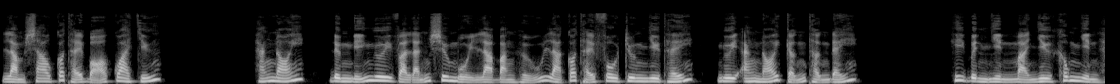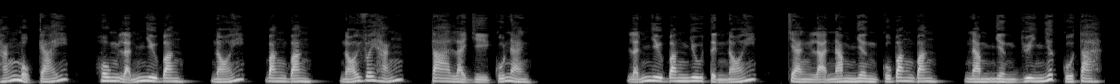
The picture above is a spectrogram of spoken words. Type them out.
làm sao có thể bỏ qua chứ? Hắn nói, đừng nghĩ ngươi và lãnh sư muội là bằng hữu là có thể phô trương như thế, ngươi ăn nói cẩn thận đấy. Hi Bình nhìn mà như không nhìn hắn một cái, hôn lãnh như băng, nói, băng băng, nói với hắn, ta là gì của nàng. Lãnh như băng nhu tình nói, chàng là nam nhân của băng băng, nam nhân duy nhất của ta.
